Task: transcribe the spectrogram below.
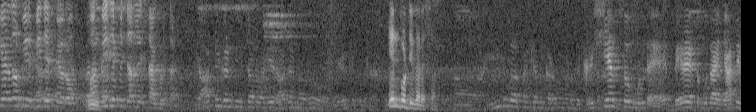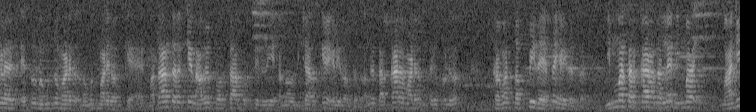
ಕೇಳಿದವ್ರು ಬಿಜೆಪಿ ಅವರು. ಬಿಜೆಪಿ ಜರ್ನಲಿಸ್ಟ್ ಆಗ್ಬಿಡ್ತಾರೆ. ಜಾತಿ ಗಣತಿ ವಿಚಾರವಾಗಿ ರಾಜಣ್ಣ ಅವರು ಹೇಳಿಕೆ ಕೊಟ್ಟಿದ್ದಾರೆ. ಏನು ಕೊಟ್ಟಿದ್ದಾರೆ ಸರ್ ಕ್ರಿಶ್ಚಿಯನ್ಸ್ ಮುಂದೆ ಬೇರೆ ಸಮುದಾಯ ಜಾತಿಗಳ ಹೆಸರು ನಮೂದು ಮಾಡಿದ, ನಮೂದು ಮಾಡಿರೋದಕ್ಕೆ ಮತಾಂತರಕ್ಕೆ ನಾವೇ ಪ್ರೋತ್ಸಾಹ ಕೊಡ್ತಿದ್ವಿ ಅನ್ನೋ ವಿಚಾರಕ್ಕೆ ಹೇಳಿರುವಂಥದ್ದು ಅಂದ್ರೆ ಸರ್ಕಾರ ಮಾಡಿರೋದು ತೆಗೆದುಕೊಂಡಿರೋ ಕ್ರಮ ತಪ್ಪಿದೆ ಅಂತ ಹೇಳಿದೆ ಸರ್. ನಿಮ್ಮ ಸರ್ಕಾರದಲ್ಲೇ ನಿಮ್ಮ ಮಾಜಿ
